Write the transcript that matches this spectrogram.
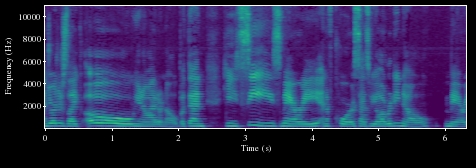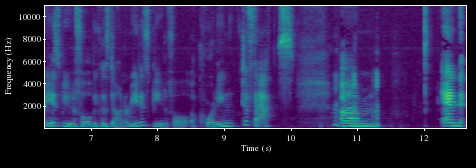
And George is like, "Oh, you know, I don't know." But then he sees Mary, and of course, as we already know, Mary is beautiful because Donna Reed is beautiful according to facts. Um, and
